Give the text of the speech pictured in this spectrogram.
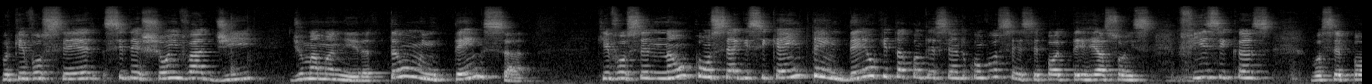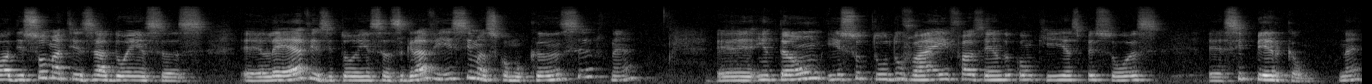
Porque você se deixou invadir de uma maneira tão intensa que você não consegue sequer entender o que está acontecendo com você. Você pode ter reações físicas, você pode somatizar doenças eh, leves e doenças gravíssimas, como câncer, né? Eh, então, isso tudo vai fazendo com que as pessoas eh, se percam, né?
